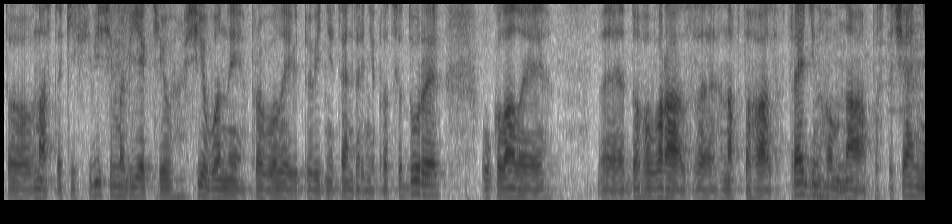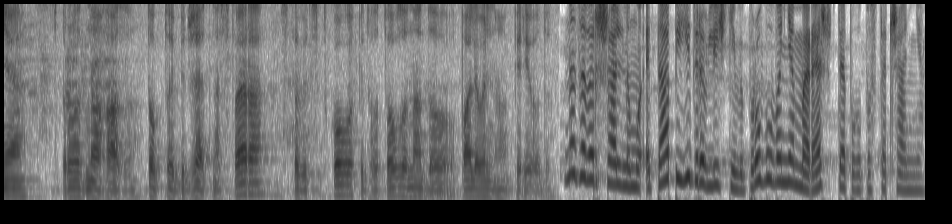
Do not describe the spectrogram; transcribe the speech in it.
то в нас таких вісім об'єктів. Всі вони провели відповідні тендерні процедури, уклали е, договора з Нафтогаз трейдингом на постачання природного газу. Тобто бюджетна сфера 100% підготовлена до опалювального періоду. На завершальному етапі гідравлічні випробування мереж теплопостачання.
